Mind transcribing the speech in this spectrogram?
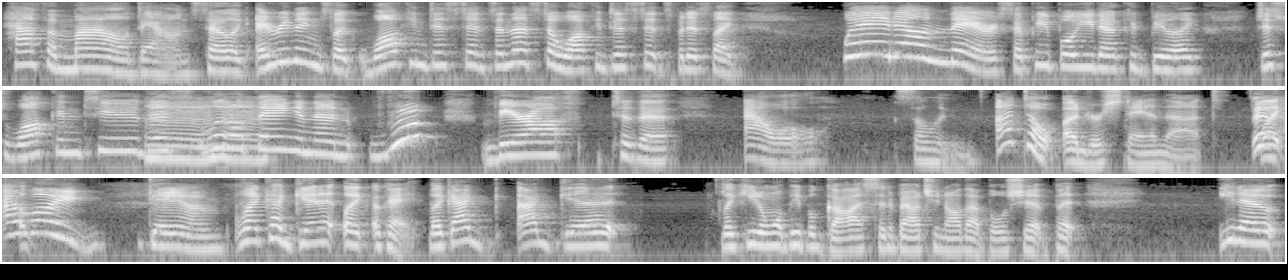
half a mile down. So, like, everything's like walking distance, and that's still walking distance, but it's like way down there. So people, you know, could be like just walk into this Mhm. little thing and then whoop, veer off to the Owl Saloon. I don't understand that. Like, I'm like, damn. like I get it. Like, okay, like I, I get, like you don't want people gossiping about you and all that bullshit. But you know,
